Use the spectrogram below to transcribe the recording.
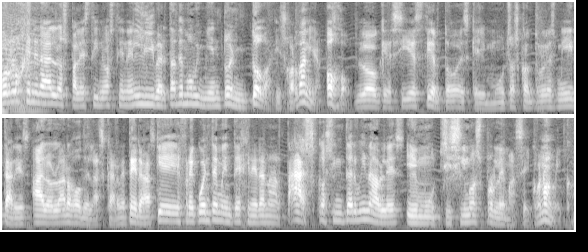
Por lo general, los palestinos tienen libertad de movimiento en toda Cisjordania. Ojo, lo que sí es cierto es que hay muchos controles militares a lo largo de las carreteras que frecuentemente generan atascos interminables y muchísimos problemas económicos.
